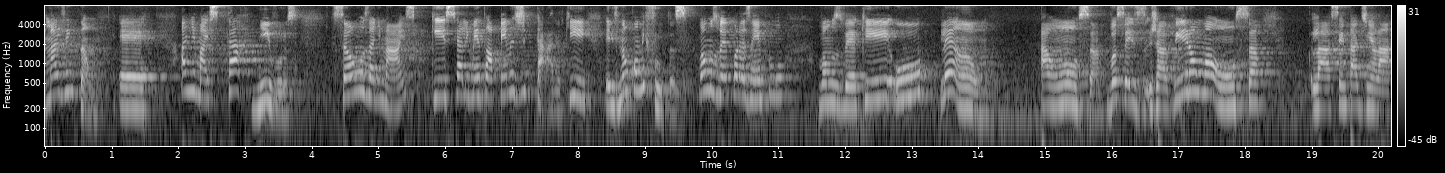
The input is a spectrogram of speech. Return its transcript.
Mas então, é, animais carnívoros são os animais que se alimentam apenas de carne, que eles não comem frutas. Vamos ver, por exemplo, vamos ver aqui o leão, a onça. Vocês já viram uma onça lá sentadinha lá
